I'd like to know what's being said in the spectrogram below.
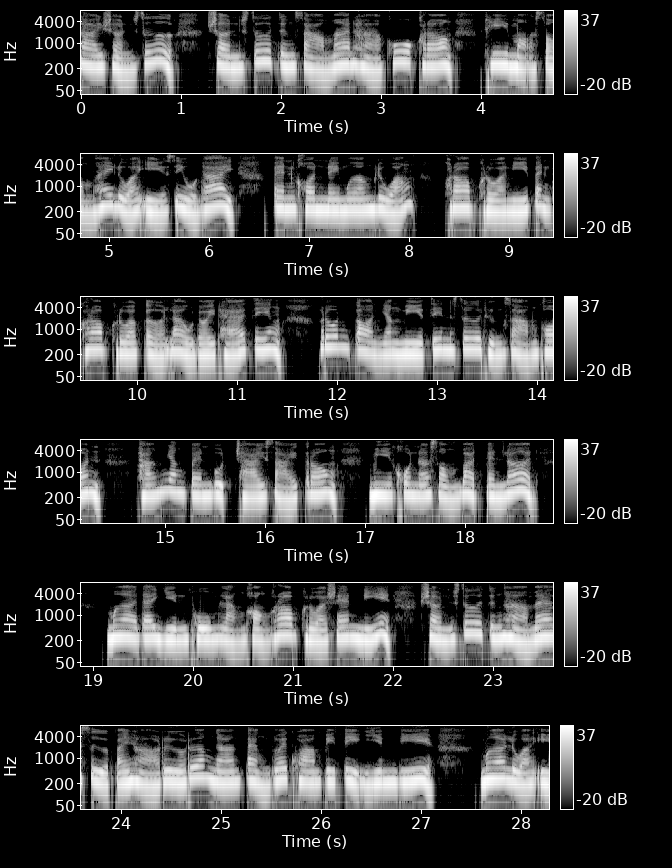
ชายเฉินซื่อ เฉินซื่อจึงสามารถหาคู่ครอง ที่เหมาะสมให้หลัวอีสิวได้ เป็นคนในเมืองหลวง ครอบครัวนี้เป็นครอบครัวเก๋อเหล่าโดยแท้จริง รุ่นก่อนยังมีจิ้นซื่อถึงสามคน ทั้งยังเป็นบุตรชายสายตรง มีคุณสมบัติเป็นเลิศ เมื่อได้ยินภูมิหลังของครอบครัวเช่นนี้เฉินซื่อจึงหาแม่สื่อไปหารือเรื่องงานแต่งด้วยความปิติยินดีเมื่อหลวงอี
